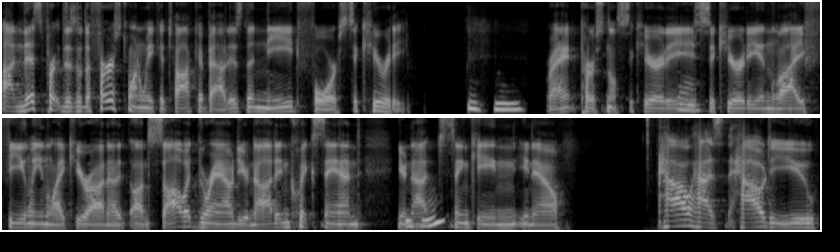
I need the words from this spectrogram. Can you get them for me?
on this this is the first one we could talk about is the need for security Mhm. right? Personal security, Yeah. security in life, feeling like you're on a on solid ground, you're not in quicksand, you're not Mhm. sinking, you know. How has how do you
